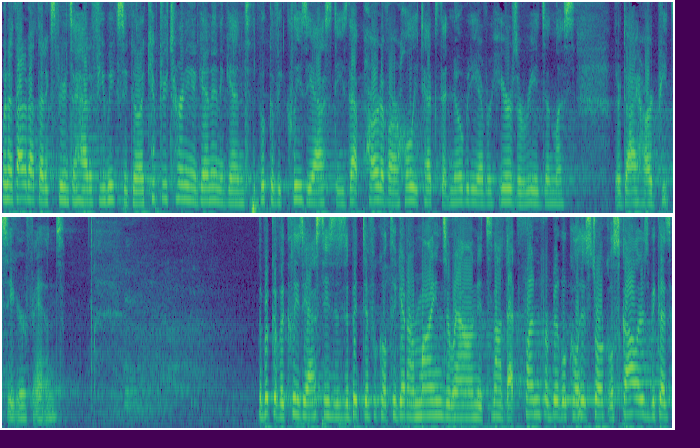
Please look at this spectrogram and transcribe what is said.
When I thought about that experience I had a few weeks ago, I kept returning again and again to the book of Ecclesiastes, that part of our holy text that nobody ever hears or reads unless they're die-hard Pete Seeger fans. The book of Ecclesiastes is a bit difficult to get our minds around. It's not that fun for biblical historical scholars because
